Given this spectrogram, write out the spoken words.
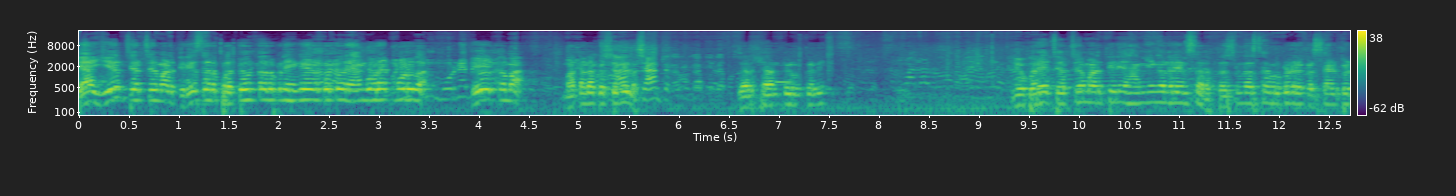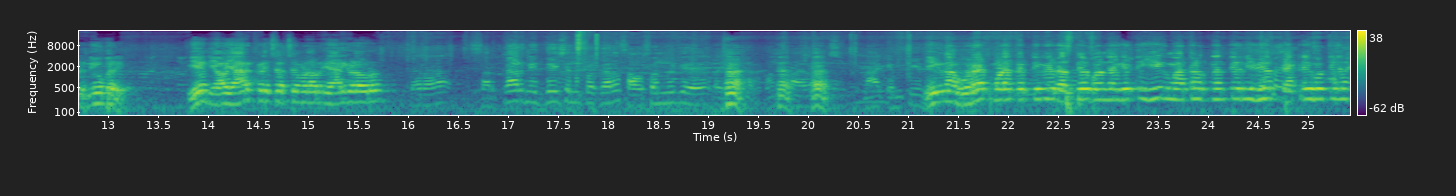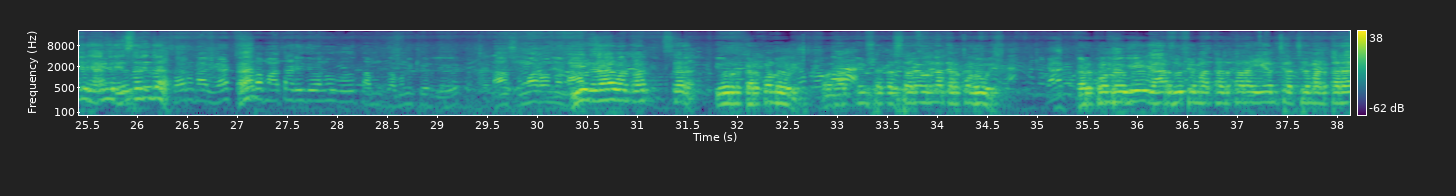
ಯಾ ಏನ್ ಚರ್ಚೆ ಮಾಡ್ತೀರಿ? ಸರ್ ಪ್ರತಿಯೊಂದು ತಾಲೂಕಿನ ಹೆಂಗೆ ಹೇಳ್ಕೊಟ್ಟು ಹೆಂಗ್ ಹೋರಾಟ ಮಾಡುದ? ಏ ತಮ್ಮ ಮಾತಾಡಕ್ಕಿಲ್ಲ ಜರ ಶಾಂತಿ ಇರ್ಕಲಿ ನೀವು ಬರೀ ಚರ್ಚೆ ಮಾಡ್ತೀರಿ ಹಂಗ ಹಿಂಗ ಅಂದ್ರೆ ಏನ್ ಸರ್? ತಹಸೀಲ್ದಾರ್ ಸಾಹೇಬ್ ಬಿಡ್ರಿ ಸೈಡ್ ಬಿಡ್ರಿ ನೀವು ಬರೀ. ಏನ್ ಯಾವ ಯಾರ ಕಡೆ ಚರ್ಚೆ ಮಾಡೋರು ಯಾರು ಹೇಳೋರು? ಸರ್ ಸರ್ಕಾರ ನಿರ್ದೇಶನ ಪ್ರಕಾರ ಸಾವಸನ್ನಿಗೆ ಈಗ ನಾವು ಹೋರಾಟ ಮಾಡಕತ್ತೀವಿ ರಸ್ತೆ ಬಂದ್ ಆಗೈತಿ ಈಗ ಮಾತಾಡ್ತಂತೀರಿ ನೀವೇನ್ ಫ್ಯಾಕ್ಟ್ರಿಗೆ ಹೋಗ್ತೀನಿ ಅಂತೀರಿ? ಹೆಂಗ್ರಿ ಸರ್ ಇದ? ಸರ್ ನಾವು ಎಷ್ಟು ಸಲ ಮಾತಾಡಿದೀವಿ ಅನ್ನೋದು ತಮ್ಮ ಗಮನಕ್ಕೆ ಇರಲಿ. ನಾವು ಸುಮಾರು ಒಂದು ಈಗ ಒಂದ್ ಹತ್ ಸರ್ ಇವ್ರನ್ನ ಕರ್ಕೊಂಡು ಹೋಗ್ರಿ. ಒಂದ್ ಹತ್ತು ನಿಮಿಷ ಸರ್ ಇವ್ರನ್ನ ಕರ್ಕೊಂಡು ಹೋಗ್ರಿ. ಕರ್ಕೊಂಡು ಹೋಗಿ ಯಾರ ಜೊತೆ ಮಾತಾಡ್ತಾರ ಏನ್ ಚರ್ಚೆ ಮಾಡ್ತಾರ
